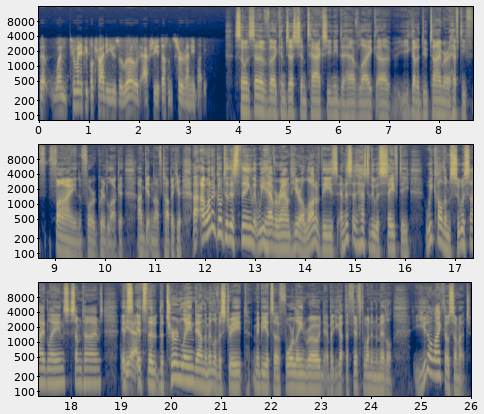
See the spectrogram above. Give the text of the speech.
that when too many people try to use a road, actually it doesn't serve anybody. So instead of a congestion tax, you need to have like uh, you got to do time or a hefty f- fine for gridlock. I'm getting off topic here. I, I want to go to this thing that we have around here. A lot of these, and this has to do with safety. We call them suicide lanes sometimes. It's Yeah. it's the the turn lane down the middle of a street. Maybe it's a four lane road, but you got the fifth one in the middle. You don't like those so much.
